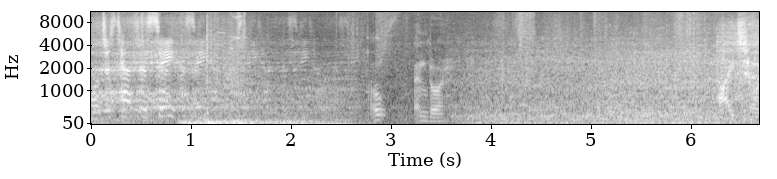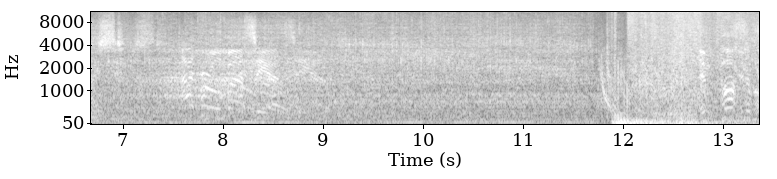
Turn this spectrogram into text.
we'll just have to see. Oh, Endor. I toast. Admiral Versio. Impossible.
